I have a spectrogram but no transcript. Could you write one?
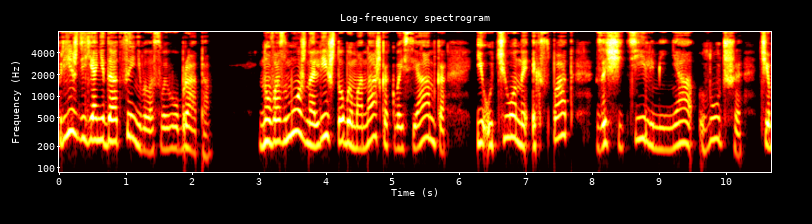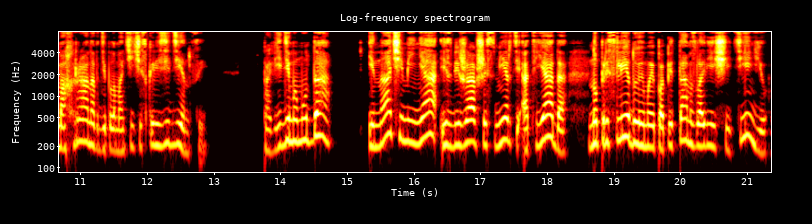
прежде я недооценивала своего брата. Но возможно ли, чтобы монашка-квайсианка и ученый-экспат защитили меня лучше, чем охрана в дипломатической резиденции? По-видимому, да. Иначе меня, избежавшей смерти от яда, но преследуемой по пятам зловещей тенью,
